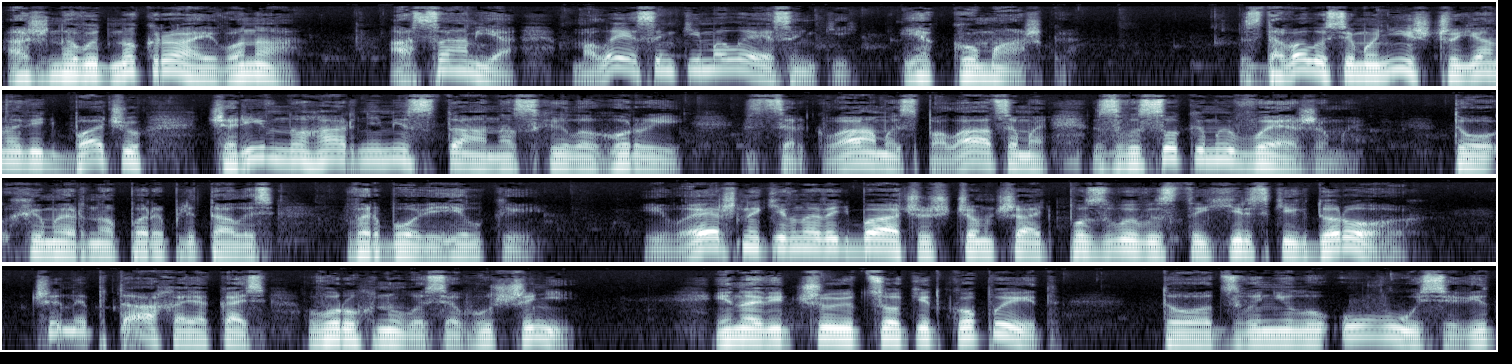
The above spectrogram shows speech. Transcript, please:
аж на виднокрай вона, а сам я малесенький-малесенький, як комашка. Здавалося мені, що я навіть бачу чарівно гарні міста на схилах гори з церквами, з палацами, з високими вежами, то химерно переплітались вербові гілки. І вершників навіть бачу, що мчать по звивистих гірських дорогах, чи не птаха якась ворухнулася в гущині. І навіть чую цокіт копит, то дзвеніло у вусі від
